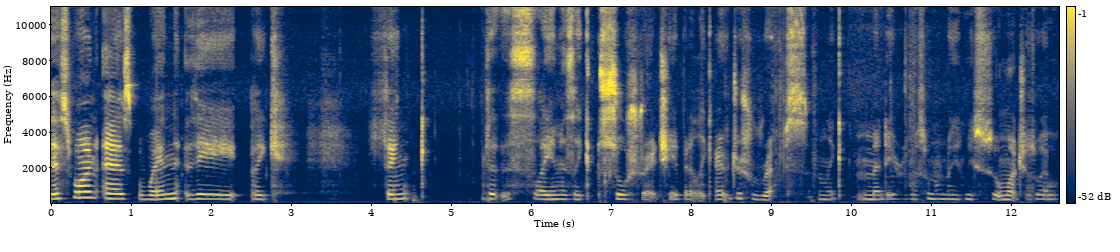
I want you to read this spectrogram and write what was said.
This one is when they like think that the slime is like so stretchy but it like out just rips and like mid air. This one annoys me so much as well.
